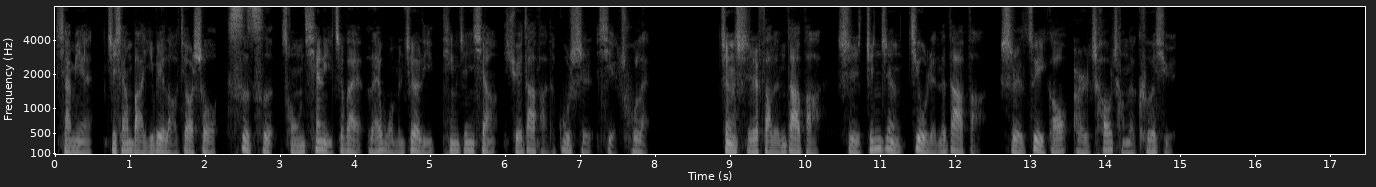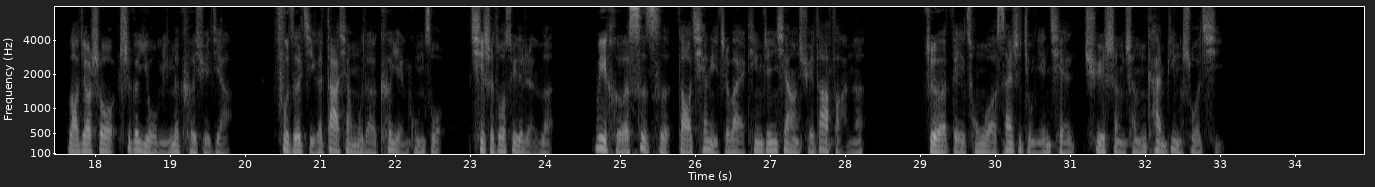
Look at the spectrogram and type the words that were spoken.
下面只想把一位老教授四次从千里之外来我们这里听真相、学大法的故事写出来，证实法轮大法是真正救人的大法，是最高而超常的科学。老教授是个有名的科学家。负责几个大项目的科研工作，七十多岁的人了，为何四次到千里之外听真相学大法呢？这得从我三十九年前去省城看病说起。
